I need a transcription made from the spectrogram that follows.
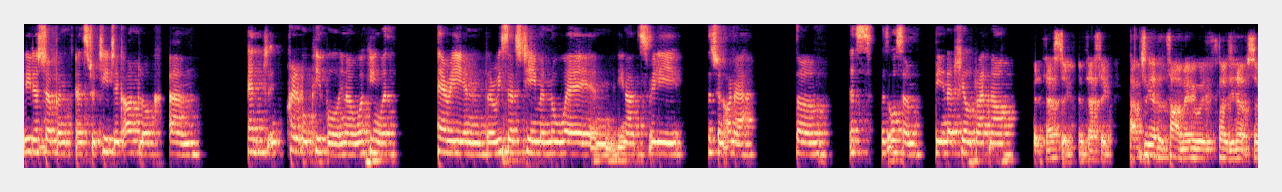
leadership and, and, strategic outlook um, and incredible people, you know, working with Harry and the research team in Norway. And, you know, it's really such an honor. So it's, it's awesome to be in that field right now. Fantastic, fantastic. I'm just at the time, maybe we're closing up. So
